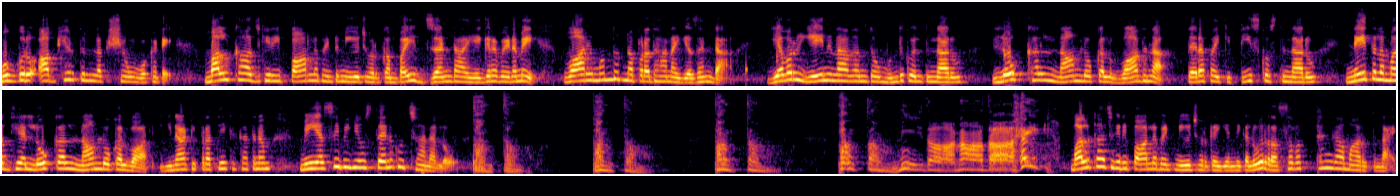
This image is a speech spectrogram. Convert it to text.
ముగ్గురు అభ్యర్థుల లక్ష్యం ఒకటే. మల్కాజ్గిరి పార్లమెంటు నియోజకవర్గంపై జెండా ఎగరవేయడమే వారి ముందున్న ప్రధాన ఎజెండా. ఎవరు ఏ నినాదంతో ముందుకు వెళ్తున్నారు లోకల్ నాన్ లోకల్ వాదన తెరపైకి తీసుకొస్తున్నారు. నేతల మధ్య లోకల్ నాన్ లోకల్ వార్. ఈనాటి ప్రత్యేక కథనం మీ ఎస్సీబీ న్యూస్ తెలుగు ఛానల్లో. పంతం పంతం పంతం. మల్కాజ్గిరి పార్లమెంట్ నియోజకవర్గ ఎన్నికలు రసవత్తంగా మారుతున్నాయి.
